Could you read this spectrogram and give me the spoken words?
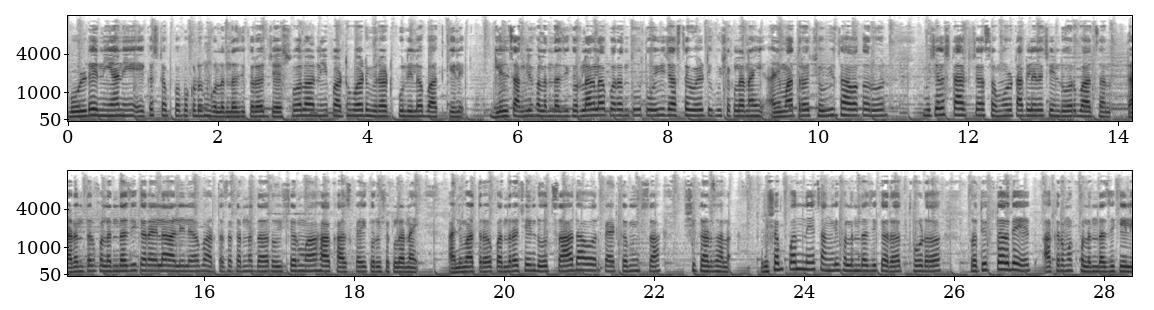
बोल्डेन याने एकच टप्पा पकडून गोलंदाजी करत जयस्वाल आणि पाठोपाठ विराट कोहलीला बाद केले. गिल चांगली फलंदाजी करू लागला परंतु तोही जास्त वेळ टिकू शकला नाही आणि मात्र चोवीस धावा करून मिचेल स्टार्कच्या समोर टाकलेल्या चेंडूवर बाद झाला. त्यानंतर फलंदाजी करायला आलेल्या भारताचा कर्णधार रोहित शर्मा हा खास काही करू शकला नाही. आणि मात्र पंधरा चेंडूत सहा धावावर पॅट कमिन्सचा शिकार झाला. ऋषभ पंतने चांगली फलंदाजी करत थोडं प्रत्युत्तर देत आक्रमक फलंदाजी केली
